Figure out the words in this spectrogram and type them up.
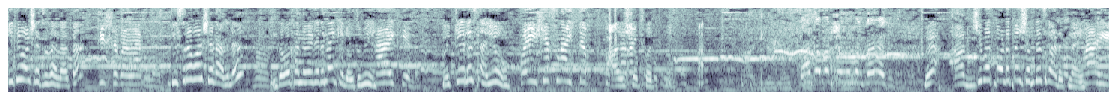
किती वर्षाचं झालं आता? तिसरा लागला. तिसरं वर्ष लागलं. दवाखाना वगैरे नाही केलं हो तुम्ही? नाही केलं. मग केलंच नाही हो. पैसेच नाही ते आयुष्यपत अजिबात तोंडातून शब्दच काढत नाही. नाही.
